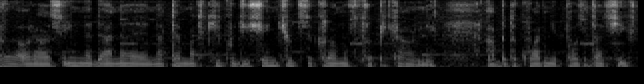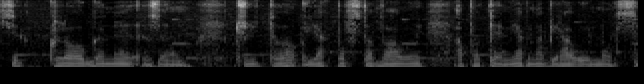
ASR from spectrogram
e, oraz inne dane na temat kilkudziesięciu cyklonów tropikalnych, aby dokładnie poznać ich cyklogenezę, czyli to, jak powstawały, a potem jak nabierały mocy.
